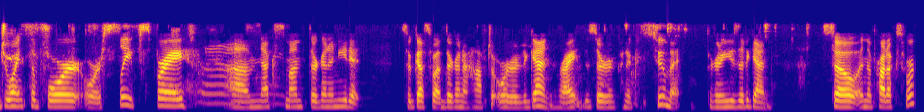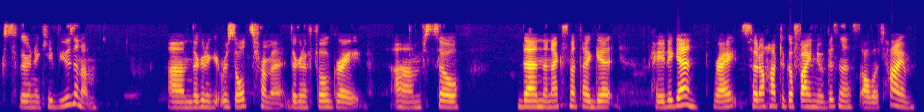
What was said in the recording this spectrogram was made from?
joint support or sleep spray. Um, next month they're gonna need it. So guess what? They're gonna have to order it again, right? They're gonna consume it. They're gonna use it again. So and the products work, so they're gonna keep using them. Um, they're gonna get results from it. They're gonna feel great. Um, so then the next month I get paid again, right? So I don't have to go find new business all the time.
